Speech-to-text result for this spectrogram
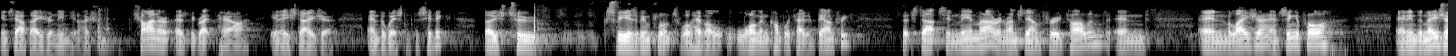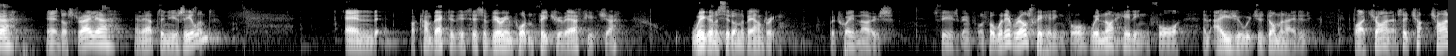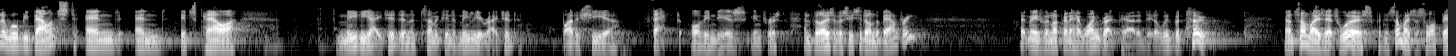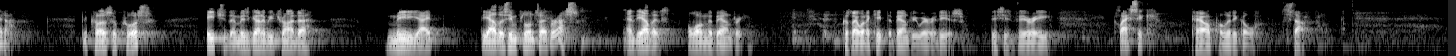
in South Asia and the Indian Ocean. China as the great power in East Asia and the Western Pacific. Those two spheres of influence will have a long and complicated boundary that starts in Myanmar and runs down through Thailand and, and Malaysia and Singapore and Indonesia and Australia and out to New Zealand. And I'll come back to this, it's a very important feature of our future. We're going to sit on the boundary between those spheres of influence. But whatever else we're heading for, we're not heading for an Asia which is dominated by China. So Ch- China will be balanced and, and its power mediated and to some extent ameliorated by the sheer fact of India's interest. And for those of us who sit on the boundary, that means we're not going to have one great power to deal with, but two. Now, in some ways that's worse, but in some ways it's a lot better. Because, of course, each of them is going to be trying to mediate the other's influence over us and the others along the boundary. Because they want to keep the boundary where it is. This is very classic power political stuff.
